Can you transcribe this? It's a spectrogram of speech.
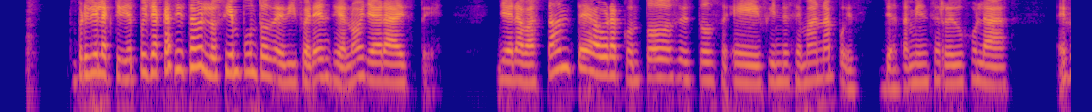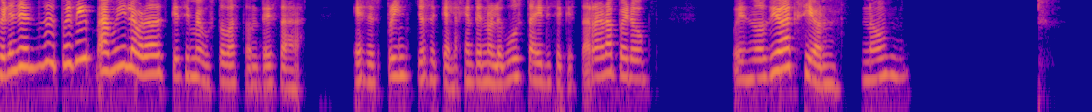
previo a la actividad, pues ya casi estaban los 100 puntos de diferencia, ¿no? Ya era este, ya era bastante, ahora con todos estos eh, fin de semana, pues ya también se redujo la, diferencia, entonces, pues sí, a mí la verdad es que sí me gustó bastante esa ese sprint. Yo sé que a la gente no le gusta y dice que está rara, pero pues nos dio acción, ¿no?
